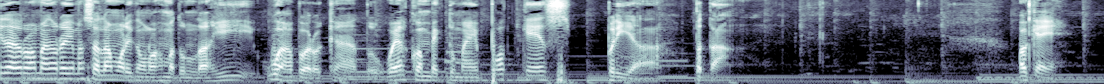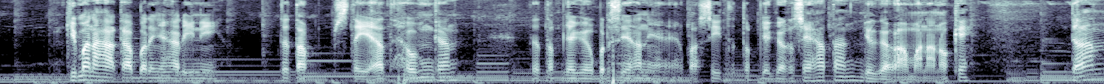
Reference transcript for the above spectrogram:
Bismillahirrahmanirrahim Assalamualaikum warahmatullahi wabarakatuh Welcome back to my podcast Pria Petang Oke Gimana kabarnya hari ini? Tetap stay at home kan? Tetap jaga bersihan ya Pasti tetap jaga kesehatan, jaga keamanan oke? Dan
